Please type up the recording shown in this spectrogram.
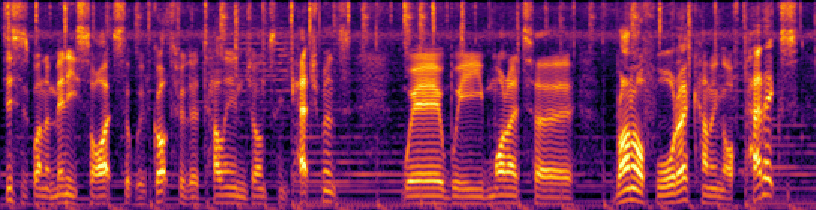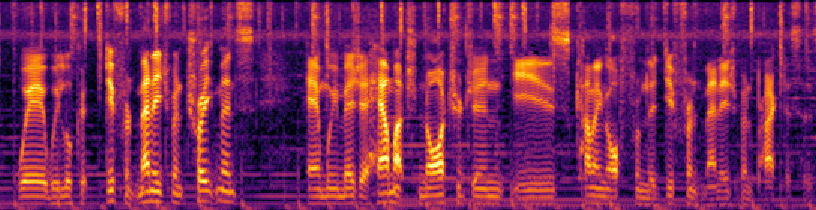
This is one of many sites that we've got through the Tully and Johnstone catchments where we monitor runoff water coming off paddocks, where we look at different management treatments and we measure how much nitrogen is coming off from the different management practices.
